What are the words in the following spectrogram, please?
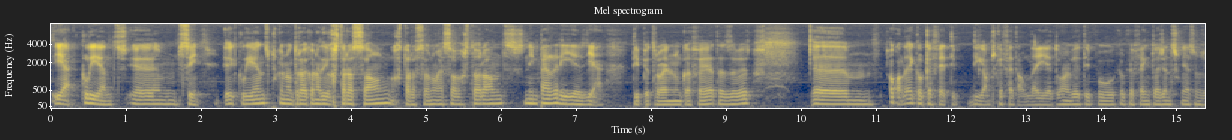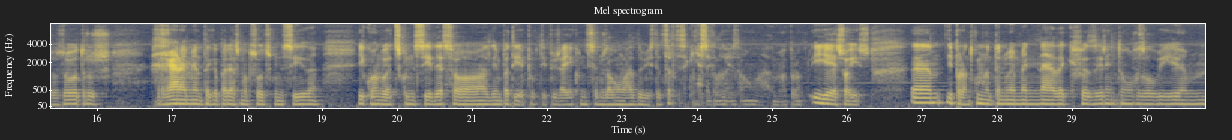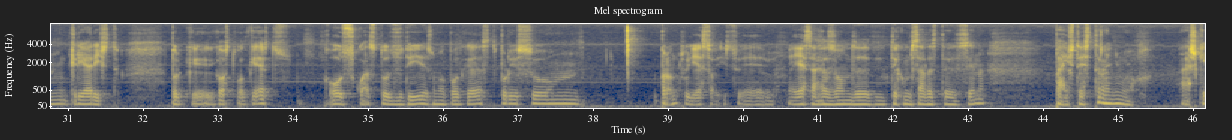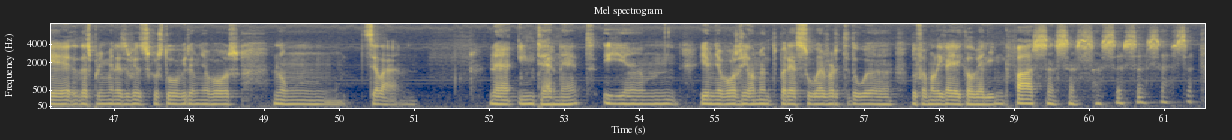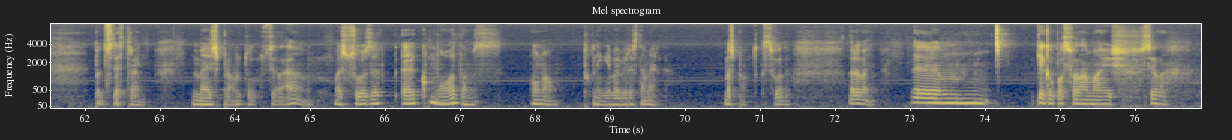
Yeah, clientes, sim, clientes, porque eu não trabalho, quando eu digo restauração, restauração não é só restaurantes nem padarias, yeah. tipo eu trabalho num café, estás a ver? Um, qual é aquele café, tipo, digamos, café da aldeia? Estão a ver, tipo, aquele café em que toda a gente se conhece uns aos outros. Raramente é que aparece uma pessoa desconhecida. E quando é desconhecida é só de empatia, porque, tipo, já a conhecemos de algum lado de vista. De certeza conhece aquele gajo de algum lado, mas pronto. E é só isso. Um, e pronto, como não tenho mais nada que fazer, então resolvi um, criar isto. Porque gosto de podcasts, ouço quase todos os dias o meu podcast, por isso. Pronto, e é só isso. É, é essa a razão de, de, ter começado esta cena. Pá, isto é estranho, meu. Acho que é das primeiras vezes que eu estou a ouvir a minha voz num. sei lá. na internet e, um, e a minha voz realmente parece o Everett do, uh, do Family Guy, aquele velhinho que faz. Pronto, isto é estranho. Mas pronto, sei lá, as pessoas acomodam-se. Ou não porque ninguém vai ver esta merda. Mas pronto, que se foda. Ora bem, hum, o que é que eu posso falar mais? Sei lá,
